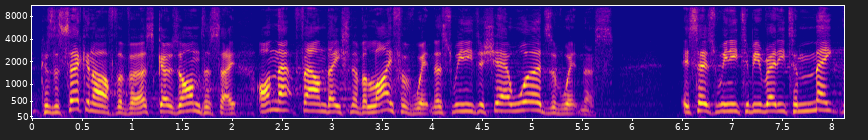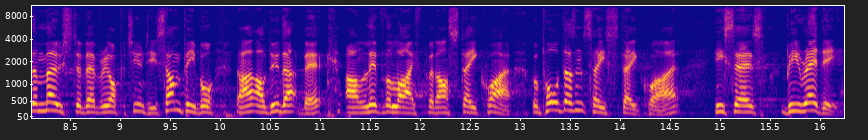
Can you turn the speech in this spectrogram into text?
because the second half of the verse goes on to say, on that foundation of a life of witness, we need to share words of witness. It says we need to be ready to make the most of every opportunity. Some people, I'll do that bit, I'll live the life, but I'll stay quiet. But Paul doesn't say stay quiet, he says be ready.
